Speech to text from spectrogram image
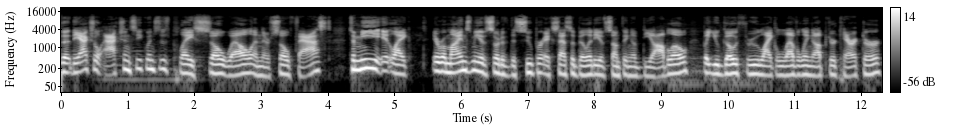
the the actual action sequences play so well and they're so fast. To me, it like it reminds me of sort of the super accessibility of something of Diablo, but you go through like leveling up your character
